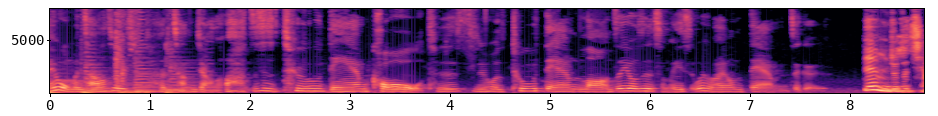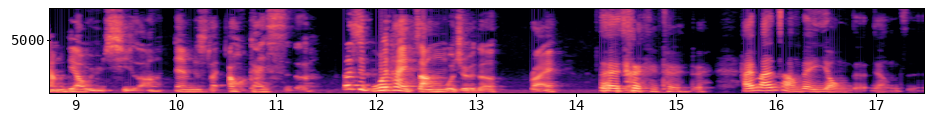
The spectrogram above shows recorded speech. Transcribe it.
哎，我们常常是很常讲的啊，这是 too damn cold，就是或者 too damn long，这又是什么意思？为什么要用 damn 这个？damn 就是强调语气啦，damn 就是 like 哦，该死的，但是不会太脏，我觉得。right？对 对对对，还蛮常被用的这样子，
